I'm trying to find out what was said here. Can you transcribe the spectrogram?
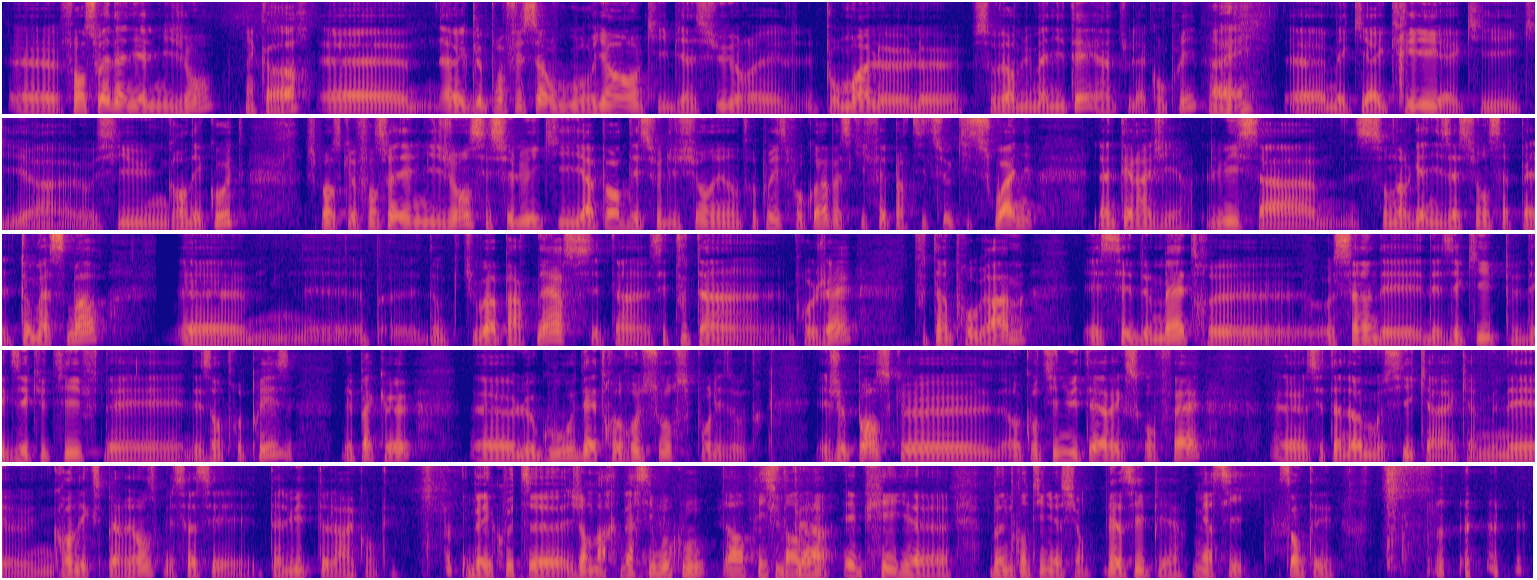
euh, François-Daniel Mijon. D'accord Euh, avec le professeur Gourian, qui bien sûr est pour moi le, le sauveur de l'humanité, hein, tu l'as compris, Ouais. euh, mais qui a écrit et qui, qui a aussi eu une grande écoute. Je pense que François Mijon, c'est celui qui apporte des solutions aux entreprises. Pourquoi? Parce qu'il fait partie de ceux qui soignent l'interagir. Lui, sa, son organisation s'appelle Thomas More. Donc, tu vois, Partners, c'est tout un projet, tout un programme, et c'est de mettre euh, au sein des, des équipes d'exécutifs des, des entreprises, mais pas que, euh, le goût d'être ressource pour les autres. Et je pense que, en continuité avec ce qu'on fait, euh, c'est un homme aussi qui a, qui a mené une grande expérience, mais ça, c'est à lui de te la raconter. Eh ben, écoute, Jean-Marc, merci beaucoup d'avoir pris ce Super. temps-là. Et puis, bonne continuation. Merci Pierre. Merci. Santé.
